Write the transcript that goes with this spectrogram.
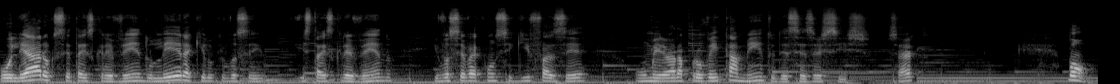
olhar o que você está escrevendo, ler aquilo que você está escrevendo e você vai conseguir fazer um melhor aproveitamento desse exercício, certo? Bom,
